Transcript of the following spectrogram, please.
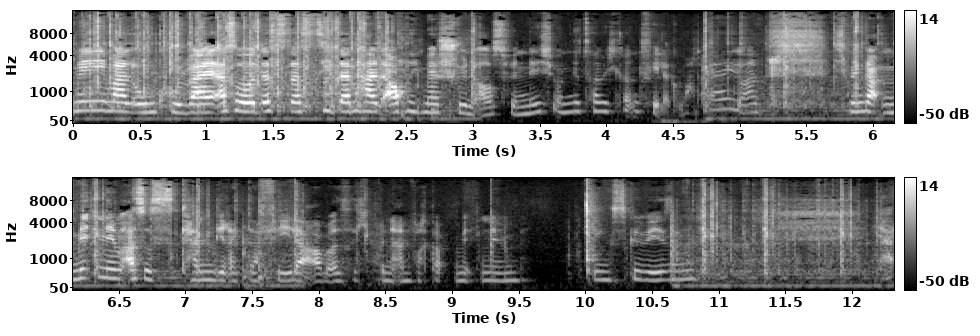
minimal uncool, weil also das, das sieht dann halt auch nicht mehr schön aus, finde ich. Und jetzt habe ich gerade einen Fehler gemacht. Ja. Ich bin gerade mitten im, also es ist kein direkter Fehler, aber ich bin einfach gerade mitten im Dings gewesen. Ja,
